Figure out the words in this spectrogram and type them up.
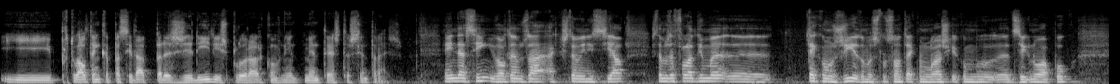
e Portugal tem capacidade para gerir e explorar convenientemente estas centrais. Ainda assim, voltamos à, à questão inicial, estamos a falar de uma uh, tecnologia, de uma solução tecnológica, como a designou há pouco, eh,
